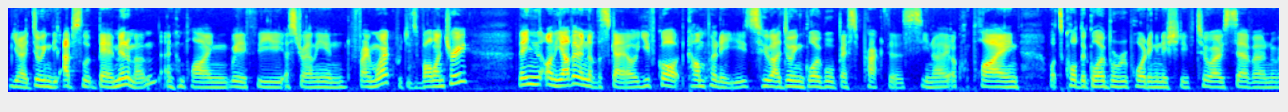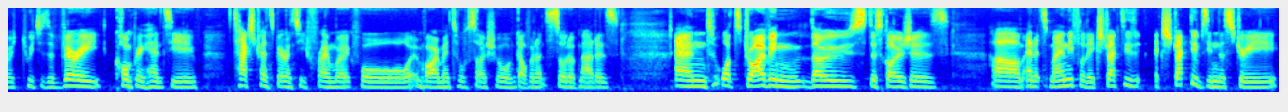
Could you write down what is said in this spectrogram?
you know, doing the absolute bare minimum and complying with the Australian framework, which is voluntary. Then on the other end of the scale, you've got companies who are doing global best practice, you know, applying what's called the Global Reporting Initiative 207, which, which is a very comprehensive tax transparency framework for environmental, social, and governance sort of matters. And what's driving those disclosures, um, and it's mainly for the extractive, extractives industry,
